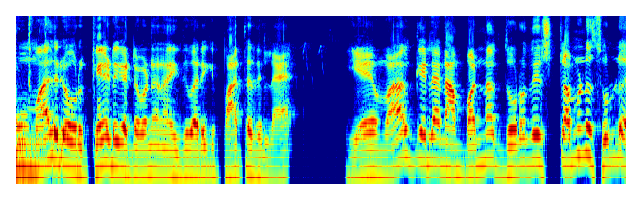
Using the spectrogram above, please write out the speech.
உன் மாதிரி ஒரு கேடு கட்டவனை நான் இது வரைக்கும் பார்த்ததில்ல. என் வாழ்க்கையில நான் பண்ண துரதிர்ஷ்டம்னு சொல்லு.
